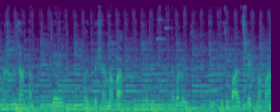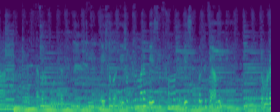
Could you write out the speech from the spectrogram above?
আমরা শুধু জানতাম যে ওই প্রেশার মাপা, ঠিক আছে? তারপর ওই কিছু পালস রেট মাপা তারপর কোনটা কি এইসব এইসব মানে বেসিক সম্বন্ধে বেসিক বলতে কি আমি তোমরা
